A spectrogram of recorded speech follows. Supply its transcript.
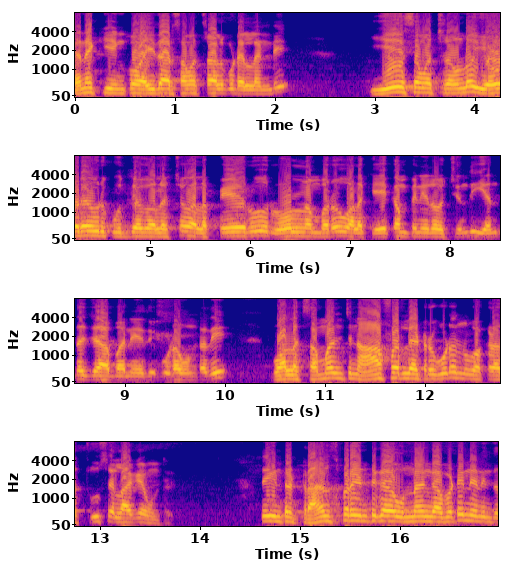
వెనక్కి ఇంకో ఐదారు సంవత్సరాలు కూడా వెళ్ళండి. ఏ సంవత్సరంలో ఎవరెవరికి ఉద్యోగాలు వచ్చో వాళ్ళ పేరు రోల్ నంబరు వాళ్ళకి ఏ కంపెనీలో వచ్చింది ఎంత జాబ్ అనేది కూడా ఉంటుంది. వాళ్ళకి సంబంధించిన ఆఫర్ లెటర్ కూడా నువ్వు అక్కడ చూసేలాగే ఉంటుంది. ఇంత ట్రాన్స్పరెంట్గా ఉన్నాం కాబట్టి నేను ఇంత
